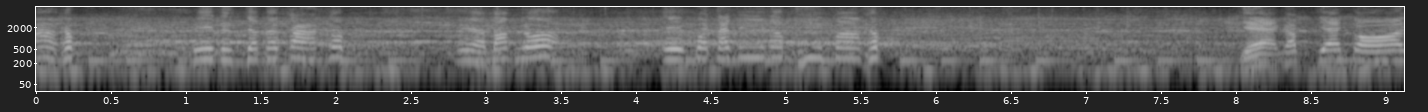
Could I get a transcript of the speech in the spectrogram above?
5ครับมีหนึ่งจันทการครับเนี่ยบางล้อเอกปัตตานีนำทีมมาครับ แยกครับแยกก่อน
